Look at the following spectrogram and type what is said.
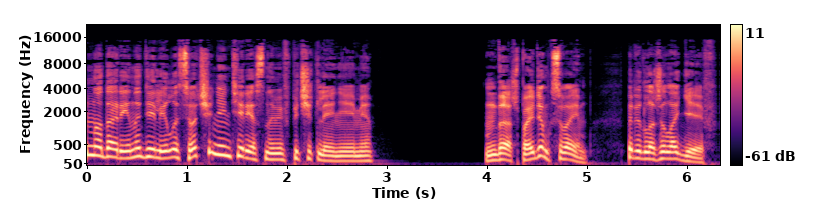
но Дарина делилась очень интересными впечатлениями. «Даш, пойдем к своим», — предложил Агеев.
